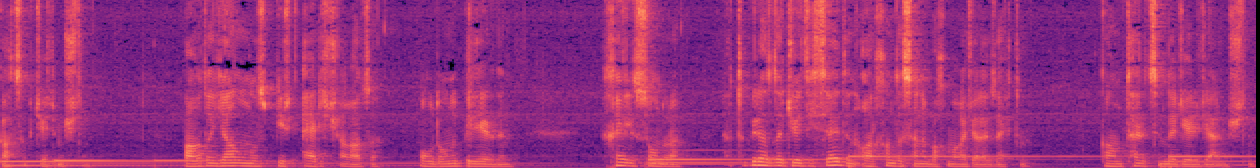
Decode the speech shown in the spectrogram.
Qaçıb getmişdin. Bağda yalnız bir ərik ağacı olduğunu bilirdin. Xeyli sonra Hətta biraz da geciksəydin, arxanca sənə baxmağa gələcəkdim. Qan tər içində geri gəlmişdim.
